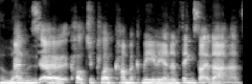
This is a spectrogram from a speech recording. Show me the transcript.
know, and uh, Culture Club, Karma Chameleon, and things like that.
